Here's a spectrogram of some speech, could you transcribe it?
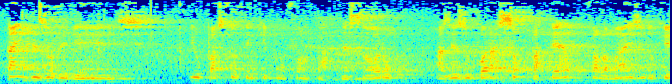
está em desobediência e o pastor tem que confrontar. Nessa hora, às vezes o coração paterno fala mais do que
